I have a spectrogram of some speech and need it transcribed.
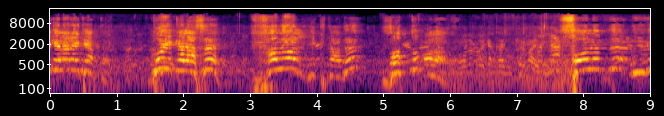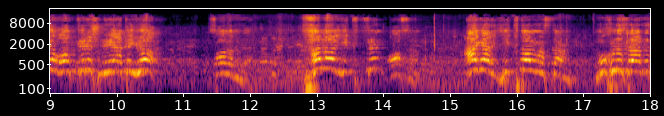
egalari aytyapti. Bu ikkalasi halol yiqitadi, zotni oladi. Solimni uyga olib kirish niyati yo'q. Solimni. Halol yiqitsin, olsin. Agar yiqitolmasdan muxlislarni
